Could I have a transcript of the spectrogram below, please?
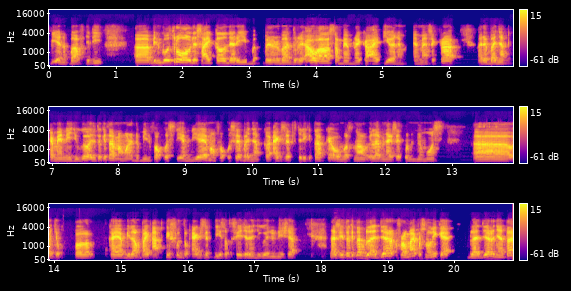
B and above. Jadi uh, been go through all the cycle dari benar-benar bantu dari awal sampai mereka IPO dan M- etc. Ada banyak M&A juga. Waktu itu kita memang the main fokus di MDA, emang fokusnya banyak ke exit. Jadi kita kayak almost now 11 exit, one of the most uh, call, kayak bilang paling aktif untuk exit di Southeast Asia dan juga Indonesia. Nah situ kita belajar, from my personally kayak belajar nyata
